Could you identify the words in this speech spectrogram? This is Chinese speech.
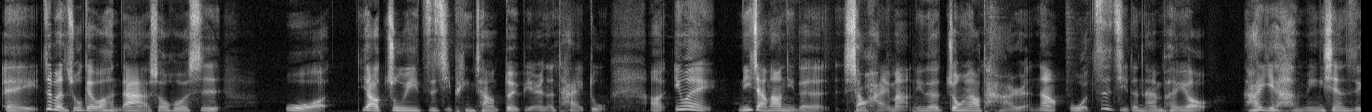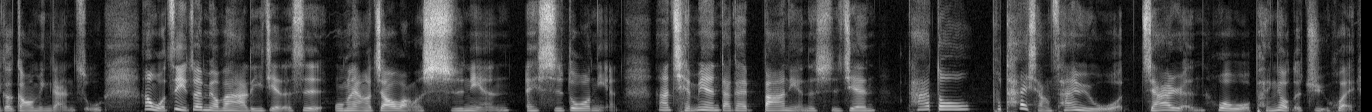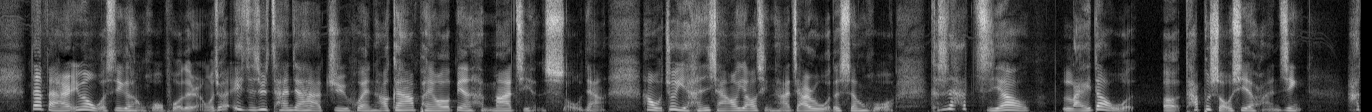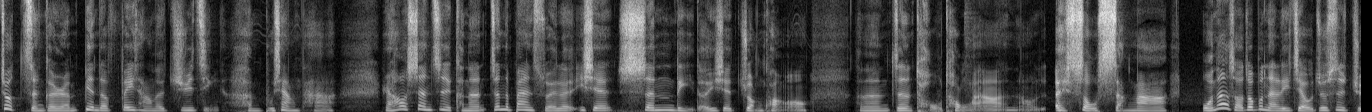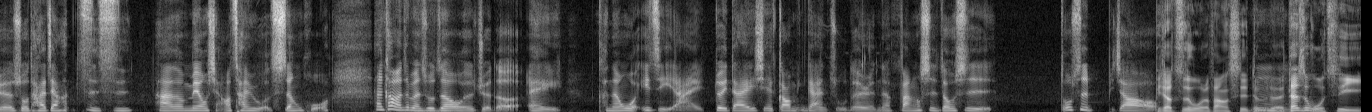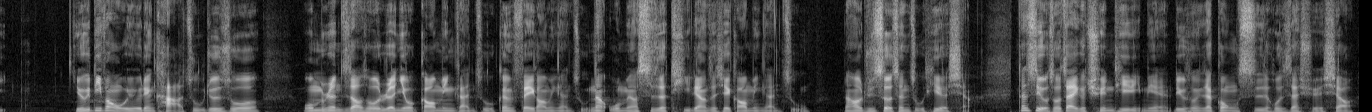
诶，这本书给我很大的收获是，我要注意自己平常对别人的态度啊、呃因为。你讲到你的小孩嘛，你的重要他人，那我自己的男朋友他也很明显是一个高敏感族。那我自己最没有办法理解的是，我们两个交往了十年，诶，十多年，那前面大概八年的时间，他都不太想参与我家人或我朋友的聚会，但反而因为我是一个很活泼的人，我就一直去参加他的聚会，然后跟他朋友都变得很妈鸡、很熟这样。那我就也很想要邀请他加入我的生活，可是他只要来到我呃他不熟悉的环境，他就整个人变得非常的拘谨，很不像他，然后甚至可能真的伴随了一些生理的一些状况哦，可能真的头痛啊，然后哎受伤啊，我那时候都不能理解，我就是觉得说他这样很自私，他都没有想要参与我的生活。但看完这本书之后，我就觉得，哎，可能我一直以来对待一些高敏感族的人的方式都是都是比较比较自我的方式，对不对？嗯但是我自己有一个地方我有点卡住，就是说我们认知到说人有高敏感族跟非高敏感族，那我们要试着体谅这些高敏感族，然后去设身处地的想。但是有时候在一个群体里面，例如说你在公司或者在学校，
